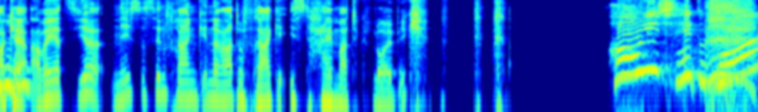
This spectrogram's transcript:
okay, Mhm. aber jetzt hier, nächste Sinnfragen-Generator-Frage. Ist heimatgläubig? Holy shit, what?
